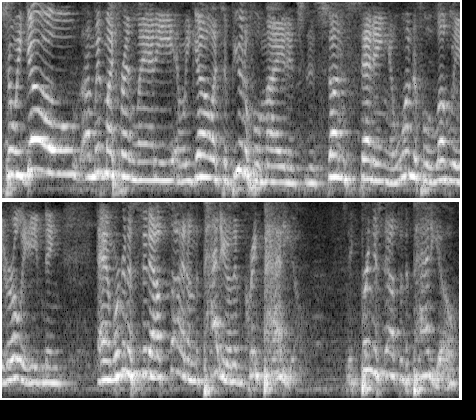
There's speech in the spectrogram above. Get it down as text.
So we go, I'm with my friend Lanny, and we go. It's a beautiful night. It's the sun setting, a wonderful, lovely early evening. And we're going to sit outside on the patio. They have a great patio. So they bring us out to the patio.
